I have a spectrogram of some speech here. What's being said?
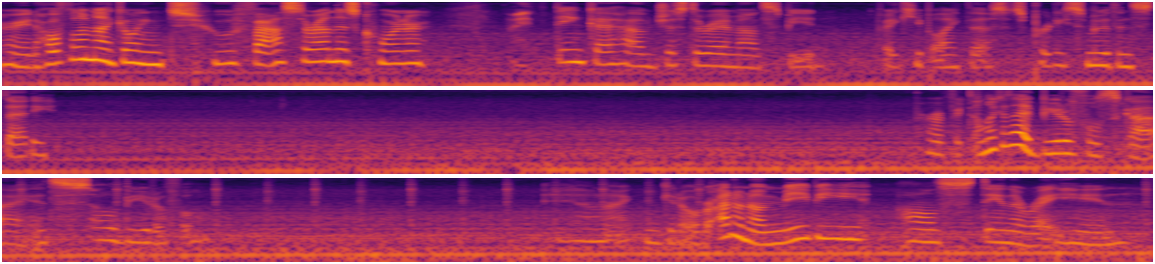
Alright, hopefully I'm not going too fast around this corner. I think I have just the right amount of speed. If I keep it like this, it's pretty smooth and steady. Perfect. And look at that beautiful sky. It's so beautiful. And I can get over. I don't know, maybe I'll stay in the right hand.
